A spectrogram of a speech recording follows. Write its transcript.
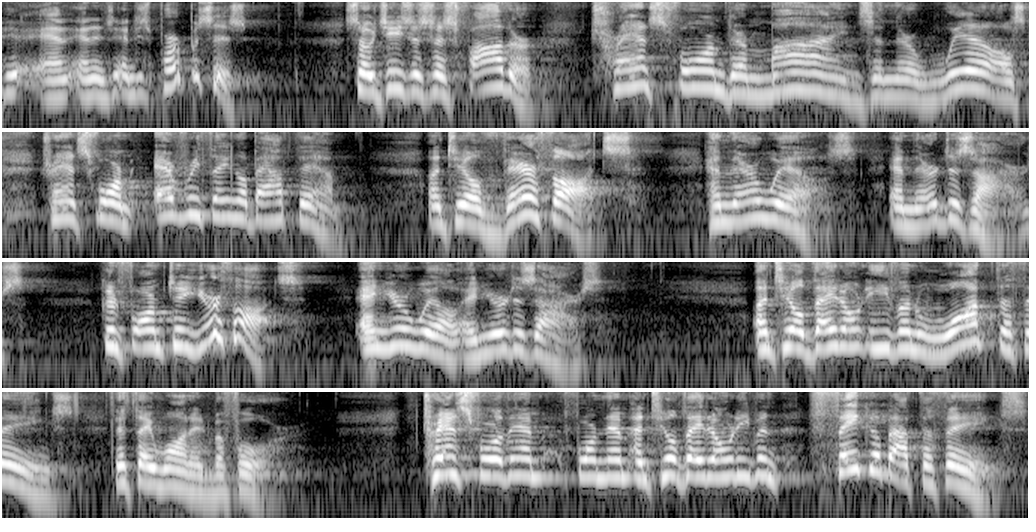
and, and, his, and his purposes. So Jesus says, Father, transform their minds and their wills, transform everything about them until their thoughts and their wills and their desires conform to your thoughts and your will and your desires until they don't even want the things that they wanted before. Transform them, form them until they don't even think about the things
